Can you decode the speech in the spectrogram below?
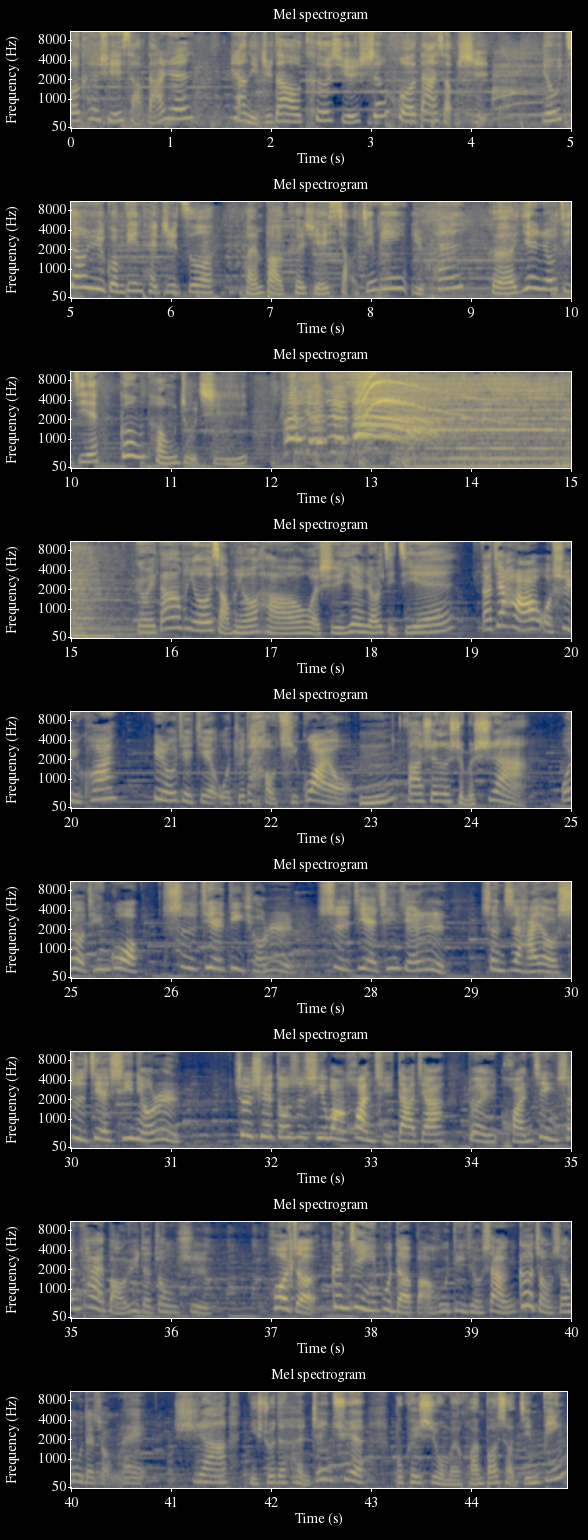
活科学小达人，让你知道科学生活大小事。由教育广播电台制作，环保科学小尖兵宇宽和燕柔姐姐共同主持。科学最棒！各位大朋友、小朋友好，我是燕柔姐姐。大家好，我是宇宽。燕柔姐姐，我觉得好奇怪哦。嗯，发生了什么事啊？我有听过世界地球日、世界清洁日，甚至还有世界犀牛日。这些都是希望唤起大家对环境生态保育的重视，或者更进一步的保护地球上各种生物的种类。是啊，你说的很正确，不愧是我们环保小尖兵。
